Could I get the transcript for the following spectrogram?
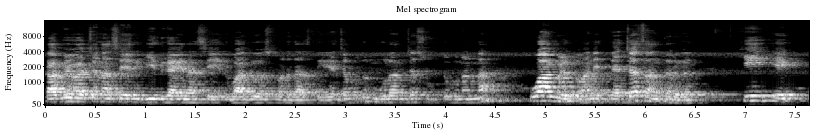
काव्यवाचन असेल गीत गायन असेल वादविवाद स्पर्धा असतील याच्यामधून मुलांच्या सुप्त गुणांना वाव मिळतो. आणि त्याच्याच अंतर्गत ही एक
